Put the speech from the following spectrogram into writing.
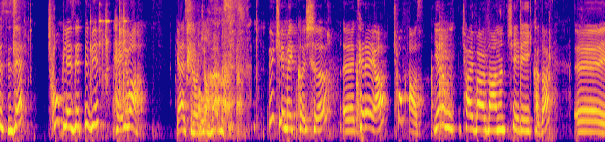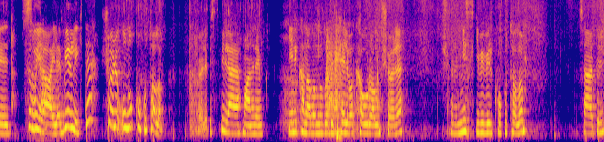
Şimdi size çok lezzetli bir helva. Gelsin hocam. Allah vermesin. 3 yemek kaşığı e, tereyağı çok az. Yarım çay bardağının çeyreği kadar e, sıvı Sıvı yağ. yağ. ile birlikte şöyle unu kokutalım. Şöyle bismillahirrahmanirrahim. Yeni kanalımızda bir helva kavuralım şöyle. Şöyle mis gibi bir kokutalım. Serpil.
